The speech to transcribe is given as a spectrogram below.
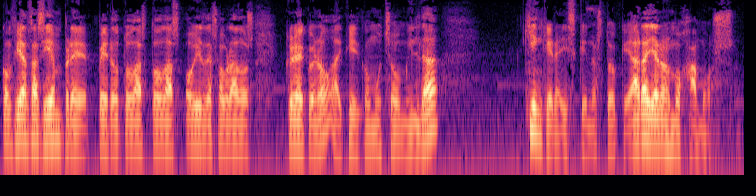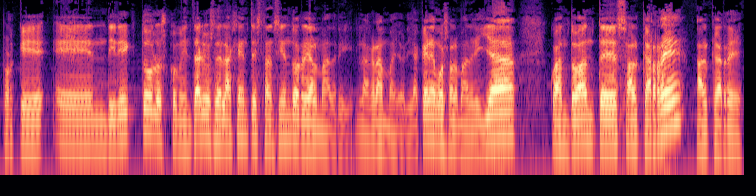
Confianza siempre, pero todas, todas, oír de sobrados, creo que no. Hay que ir con mucha humildad. ¿Quién queréis que nos toque? Ahora ya nos mojamos, porque en directo los comentarios de la gente están siendo Real Madrid, la gran mayoría. Queremos al Madrid ya, cuanto antes al carré, al carré.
